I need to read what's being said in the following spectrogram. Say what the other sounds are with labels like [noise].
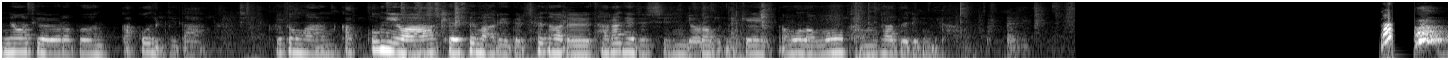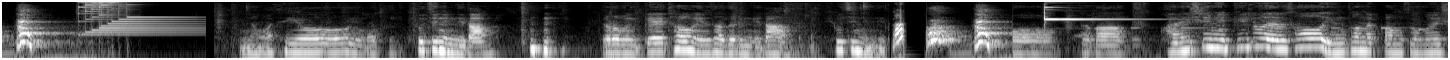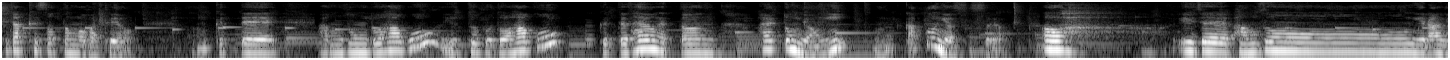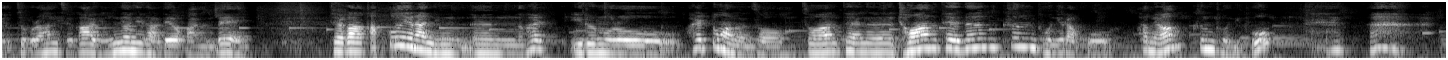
안녕하세요 여러분. 까꿍입니다. 그동안 까꿍이와 개세마리들 채널을 사랑해주신 여러분께 너무너무 감사드립니다. 안녕하세요 여러분. 효진입니다. [laughs] 여러분께 처음 인사드립니다. 효진입니다. 어, 제가 관심이 필요해서 인터넷 방송을 시작했었던 것 같아요. 음, 그때 방송도 하고 유튜브도 하고 그때 사용했던 활동명이 음, 까꿍이었었어요. 어, 이제 방송이랑 유튜브를 한 지가 6년이 다 되어 가는데 제가 까꿍이라는 활- 이름으로 활동하면서 저한테는 저한테는 큰 돈이라고 하면 큰 돈이고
